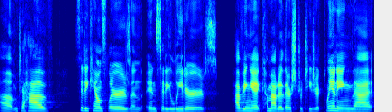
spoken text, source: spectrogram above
um, to have city councilors and and city leaders having it come out of their strategic planning that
